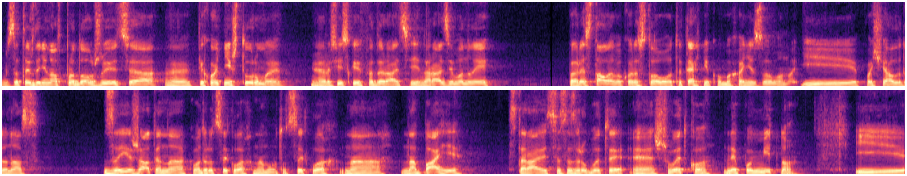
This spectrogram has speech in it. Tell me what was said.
За тиждень у нас продовжуються е, піхотні штурми е, Російської Федерації. Наразі вони перестали використовувати техніку механізовану і почали до нас заїжджати на квадроциклах, на мотоциклах, на, на багі. Стараються це зробити е, швидко, непомітно і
